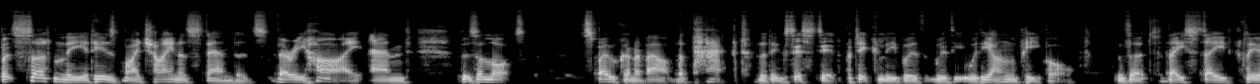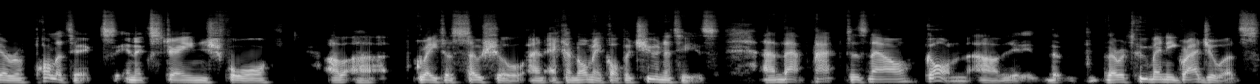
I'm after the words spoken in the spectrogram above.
But certainly it is by china's standards very high and there's a lot spoken about the pact that existed particularly with with with young people that they stayed clear of politics in exchange for a, a, greater social and economic opportunities. And that pact has now gone. Uh, there are too many graduates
